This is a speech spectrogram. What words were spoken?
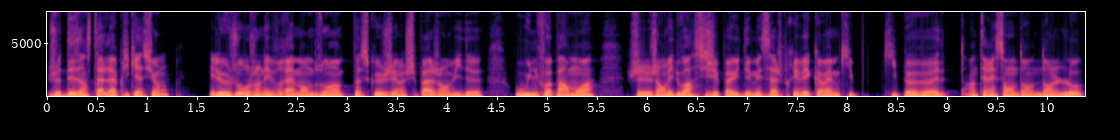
je désinstalle l'application et le jour où j'en ai vraiment besoin, parce que j'ai, je sais pas, j'ai envie de, ou une fois par mois, j'ai, envie de voir si j'ai pas eu des messages privés quand même qui, qui peuvent être intéressants dans, dans, le lot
